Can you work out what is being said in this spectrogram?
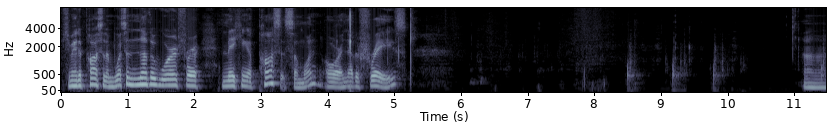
She made a pass at him. What's another word for making a pass at someone or another phrase? Uh,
